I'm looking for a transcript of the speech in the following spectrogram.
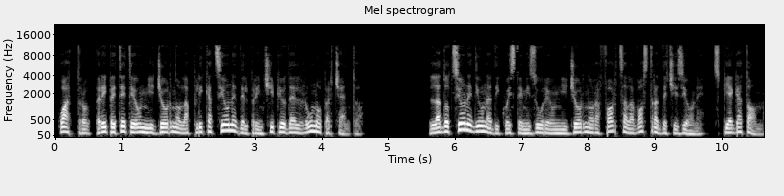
4. Ripetete ogni giorno l'applicazione del principio del 1%. L'adozione di una di queste misure ogni giorno rafforza la vostra decisione, spiega Tom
